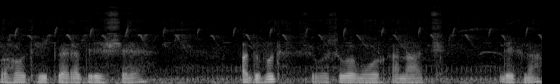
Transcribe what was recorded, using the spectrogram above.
बहुत ही प्यारा दृश्य है। अद्भुत। सुबह सुबह मोर का नाच देखना।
